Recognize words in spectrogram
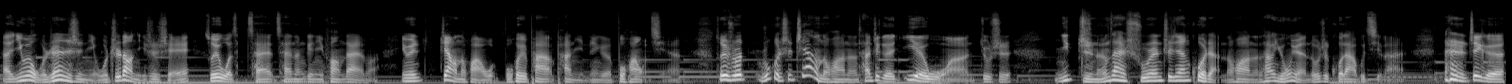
啊，因为我认识你，我知道你是谁，所以我才才能给你放贷嘛。因为这样的话，我不会怕怕你那个不还我钱。所以说，如果是这样的话呢，它这个业务啊，就是你只能在熟人之间扩展的话呢，它永远都是扩大不起来。但是这个。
